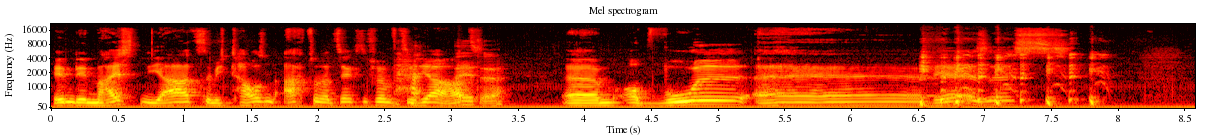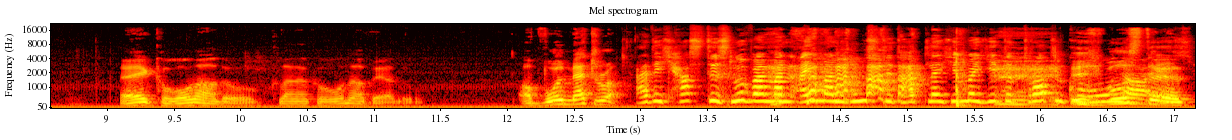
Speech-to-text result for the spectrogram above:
in den meisten Yards, nämlich 1856 Yards. Alter. Ähm, obwohl, äh, wer ist es? hey, Corona, du, kleiner Corona-Bär, du. Obwohl Matt Alter, ich hasse das nur, weil man einmal hustet, hat gleich immer jeder Trottel Corona. Ich wusste es,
